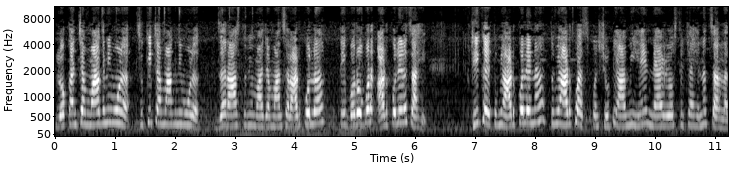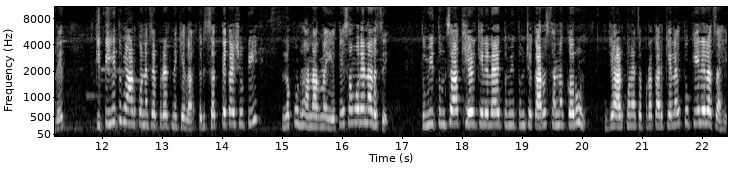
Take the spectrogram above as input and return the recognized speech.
लोकांच्या मागणीमुळं चुकीच्या मागणीमुळं जर आज तुम्ही माझ्या माणसाला अडकवलं ते बरोबर अडकवलेलंच आहे. ठीक आहे तुम्ही अडकवले ना तुम्ही अडकवाच पण शेवटी आम्ही हे न्यायव्यवस्थेच्या ह्यानंच हेनच चालणार आहेत. कितीही तुम्ही अडकवण्याचा प्रयत्न केला तरी सत्य काय शेवटी? लपून राहणार नाहीये ते समोर येणारच आहे. तुम्ही तुमचा खेळ केलेला आहे तुम्ही तुमचे कारस्थान करून जे अडकवण्याचा प्रकार केलाय तो केलेलाच आहे.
